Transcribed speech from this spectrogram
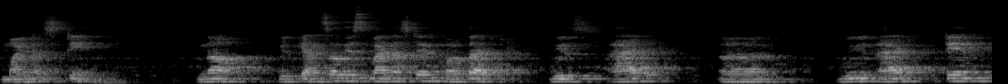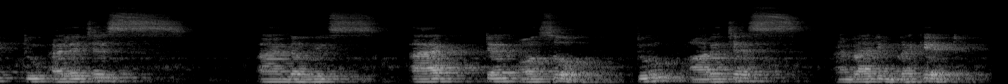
minus 10 now we'll cancel this minus 10 for that. We'll add uh, we will add 10 to LHS and uh, we'll add 10 also to RHS and write in bracket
